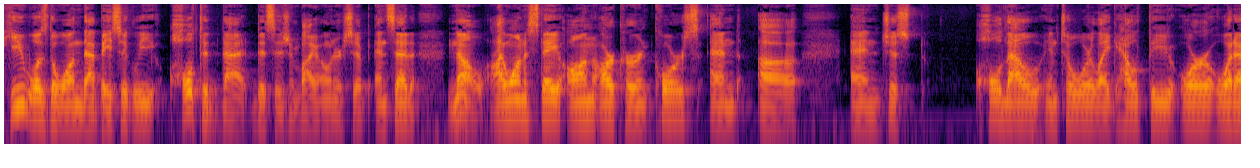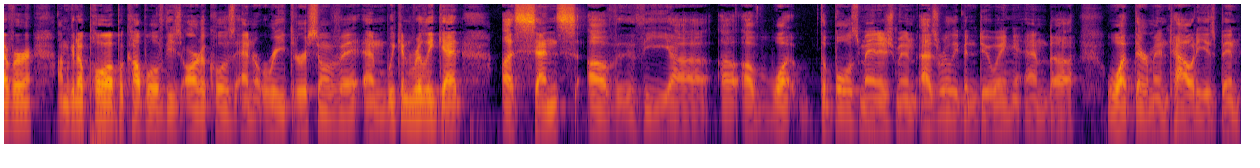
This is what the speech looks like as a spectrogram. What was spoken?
he was the one that basically halted that decision by ownership and said, "No, I want to stay on our current course and uh and just hold out until we're like healthy or whatever." I'm to pull up a couple of these articles and read through some of it and we can really get a sense of the uh of what the Bulls management has really been doing and uh what their mentality has been,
